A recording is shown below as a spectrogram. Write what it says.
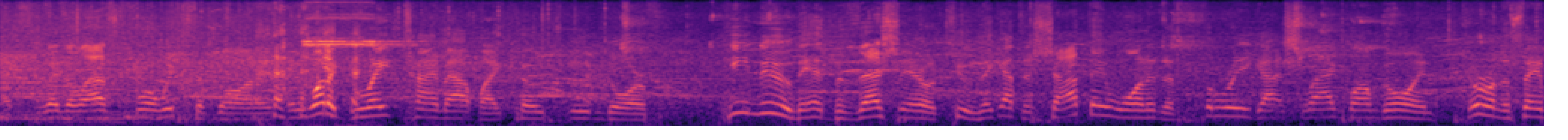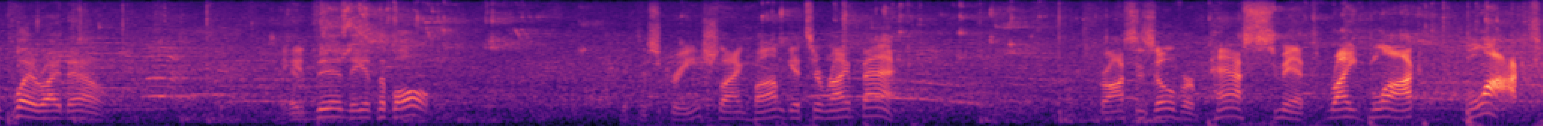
That's the way the last four weeks have gone. And, and what a great timeout by Coach Udendorf. He knew they had possession arrow too. They got the shot they wanted, a three, got Schlagbaum going. They're on the same play right now. they And then they get the ball. get the screen. Schlagbaum gets it right back. Crosses over past Smith. Right block. Blocked.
